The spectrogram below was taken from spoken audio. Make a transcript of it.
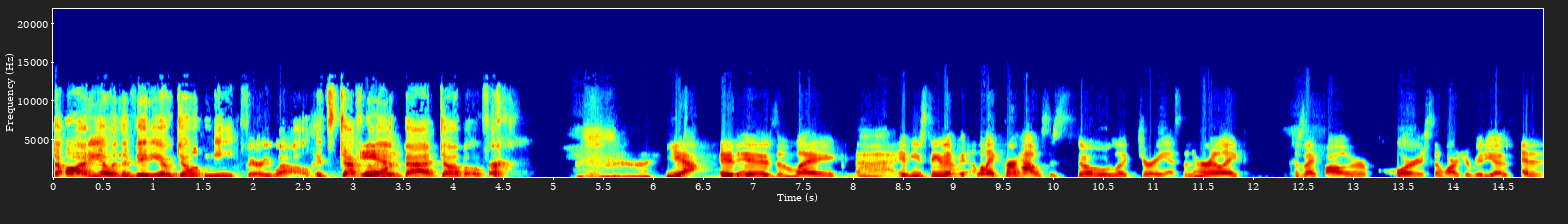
the audio and the video don't meet very well. It's definitely yeah. a bad dub over. yeah, it is. And like, if you see the like, her house is so luxurious, and her like, because I follow her, of course, and watch her videos, and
